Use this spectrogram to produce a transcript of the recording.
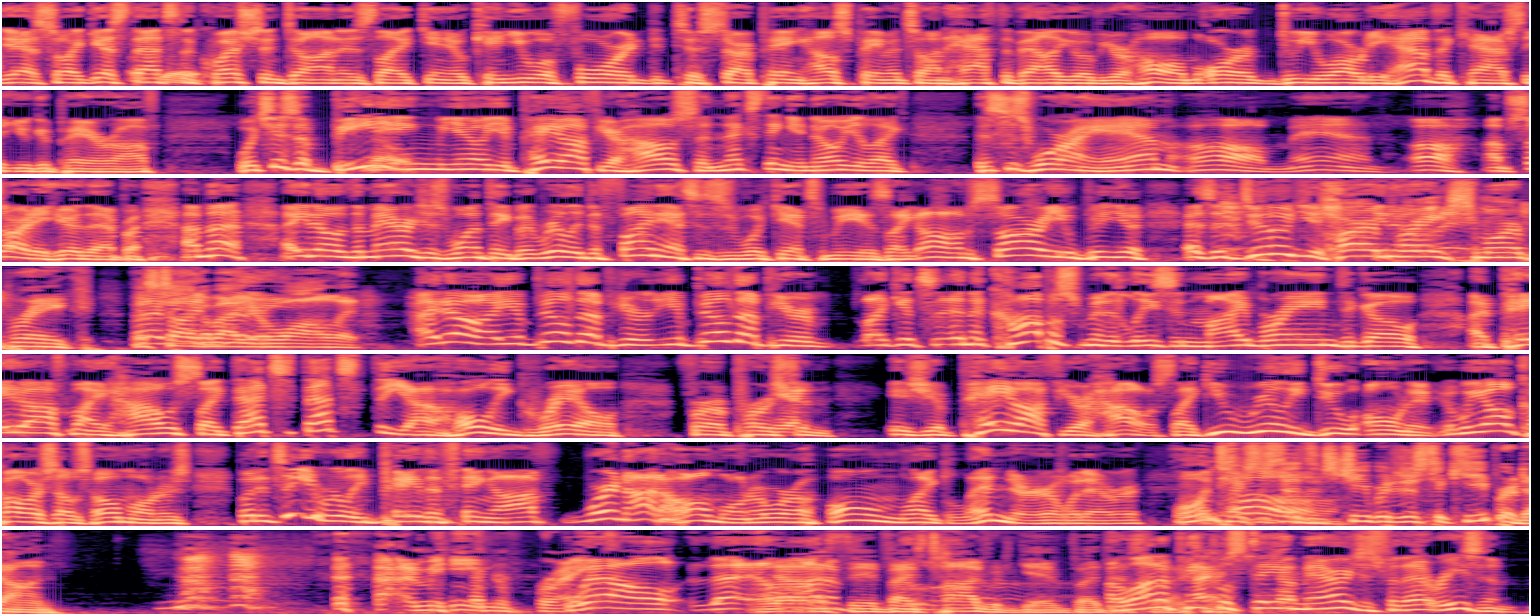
Yeah, so I guess that's the question, Don, is like, you know, can you afford to start paying house payments on half the value of your home, or do you already have the cash that you could pay her off? Which is a beating, you know, you pay off your house, and next thing you know, you're like, this is where I am. Oh, man. Oh, I'm sorry to hear that, bro. I'm not, you know, the marriage is one thing, but really the finances is what gets me is like, oh, I'm sorry. You, you as a dude, you, Heartbreak, you know, smart break. Let's I- talk about really- your wallet. I know you build up your you build up your like it's an accomplishment at least in my brain to go I paid off my house like that's that's the uh, holy grail for a person is you pay off your house like you really do own it and we all call ourselves homeowners but until you really pay the thing off we're not a homeowner we're a home like lender or whatever Well, one Texas Oh. says it's oh. cheaper just to keep her, Don. I mean, right? well that, a lot That's of the advice Todd would give, but a lot of what I- people stay in marriages for that reason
